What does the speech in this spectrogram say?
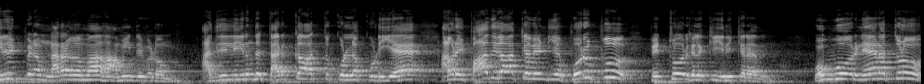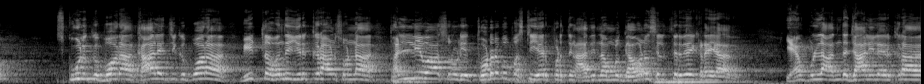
இருப்பிடம் நரகமாக அமைந்துவிடும். அதிலிருந்து தற்காத்து கொள்ளக்கூடிய அவனை பாதுகாக்க வேண்டிய பொறுப்பு பெற்றோர்களுக்கு இருக்கிறது. ஒவ்வொரு நேரத்திலும் ஸ்கூலுக்கு போகிறான் காலேஜுக்கு போகிறான் வீட்டில் வந்து இருக்கிறான்னு சொன்னால் பள்ளிவாசலுடைய தொடர்பு ஃபஸ்ட்டு ஏற்படுத்துங்க. அது நம்ம கவனம் செலுத்துறதே கிடையாது. என் பிள்ளை அந்த ஜாலியில் இருக்கிறான்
